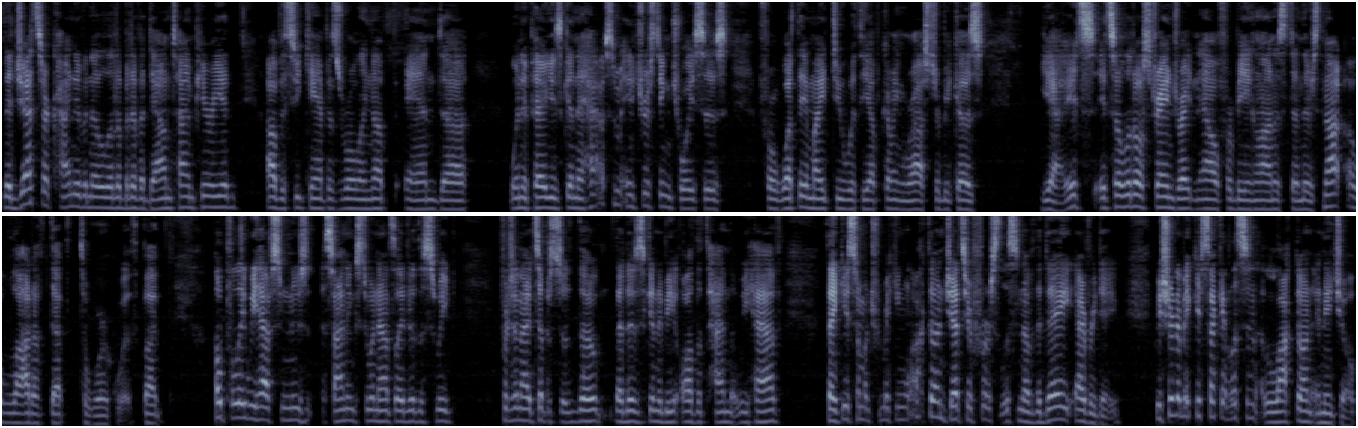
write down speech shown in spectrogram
the Jets are kind of in a little bit of a downtime period. Obviously, camp is rolling up, and uh, Winnipeg is going to have some interesting choices for what they might do with the upcoming roster because yeah, it's it's a little strange right now for being honest, and there's not a lot of depth to work with. But Hopefully, we have some new signings to announce later this week. For tonight's episode, though, that is going to be all the time that we have. Thank you so much for making Locked On Jets your first listen of the day every day. Be sure to make your second listen Locked On NHL.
